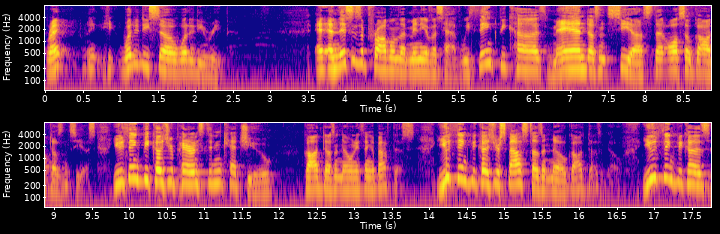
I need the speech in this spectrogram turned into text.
Right? What did he sow? What did he reap? And, and this is a problem that many of us have. We think because man doesn't see us, that also God doesn't see us. You think because your parents didn't catch you, God doesn't know anything about this. You think because your spouse doesn't know, God doesn't know. You think because,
